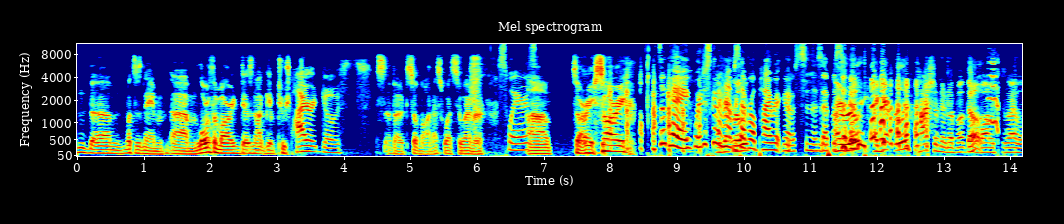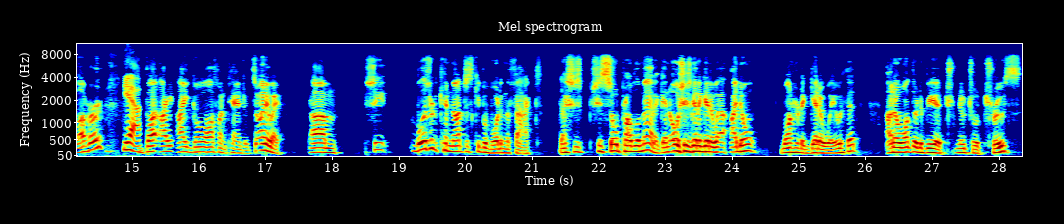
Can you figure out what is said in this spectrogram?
the um, what's his name? Um, Lor'themar does not give two Pirate ghosts. shits about Sylvanas whatsoever. Swears. Um, sorry, sorry. it's okay. We're just going to get have really- several pirate ghosts in this episode. I really, I get really passionate about No. Sylvanas because I love her, yeah. but I, I go off on tangents. So anyway, um, she Blizzard cannot just keep avoiding the fact that she's she's so problematic, and oh, she's gonna get away. I don't want her to get away with it. I don't want there to be a tr- neutral truce.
